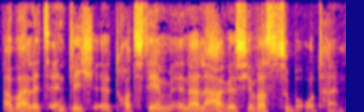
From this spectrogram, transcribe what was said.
aber letztendlich äh, trotzdem in der Lage ist, hier was zu beurteilen.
